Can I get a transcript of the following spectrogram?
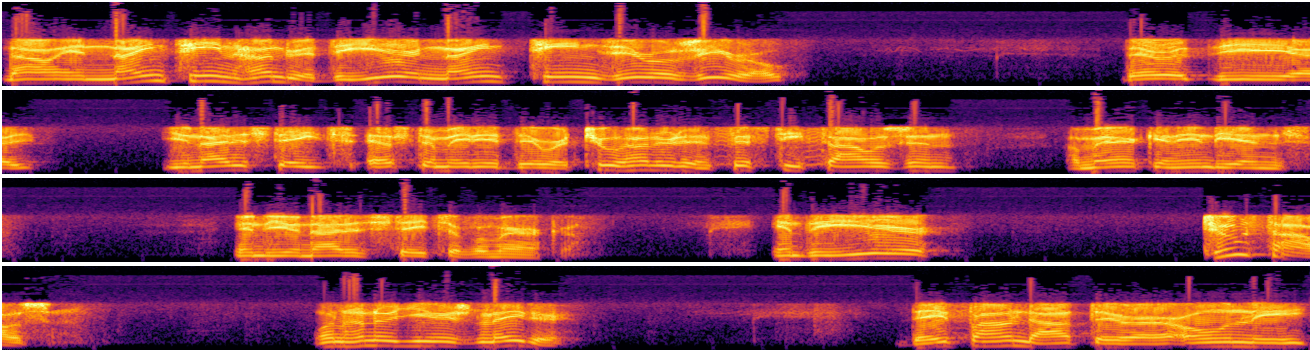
Now in 1900, the year 1900, there, the uh, United States estimated there were 250,000 American Indians in the United States of America. In the year 2000, 100 years later, they found out there are only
